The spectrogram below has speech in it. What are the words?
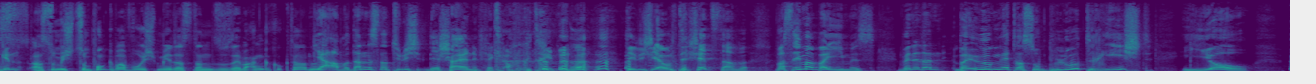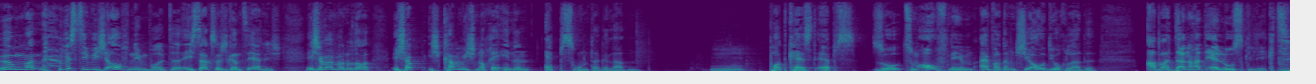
Gen- hast, hast du mich zum Punkt gebracht, wo ich mir das dann so selber angeguckt habe. Ja, aber dann ist natürlich der Cheyenne-Effekt aufgetreten, ne? den ich ja unterschätzt habe. Was immer bei ihm ist, wenn er dann bei irgendetwas so Blut riecht, yo. Irgendwann, wisst ihr, wie ich aufnehmen wollte? Ich sag's euch ganz ehrlich. Ich habe einfach nur da, ich hab, ich kann mich noch erinnern, Apps runtergeladen. Podcast-Apps, so zum Aufnehmen, einfach damit ich die Audio hochlade. Aber dann hat er losgelegt.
